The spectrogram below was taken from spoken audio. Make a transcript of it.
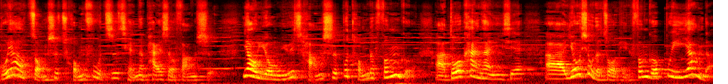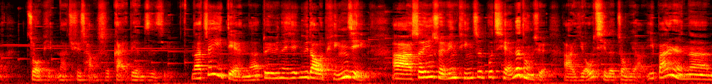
不要总是重复之前的拍摄方式，要勇于尝试不同的风格啊，多看看一些啊优秀的作品，风格不一样的作品，那去尝试改变自己。那这一点呢，对于那些遇到了瓶颈啊，摄影水平停滞不前的同学啊，尤其的重要。一般人呢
